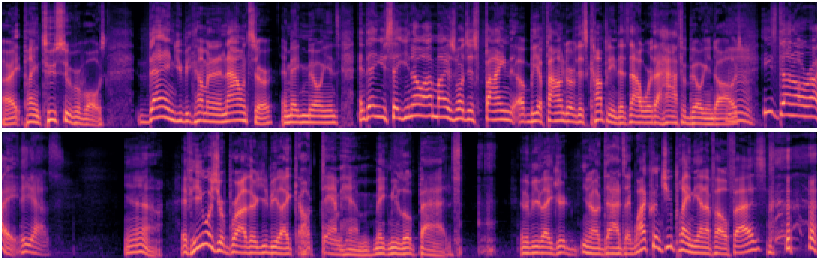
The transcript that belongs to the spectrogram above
all right, playing two Super Bowls, then you become an announcer and make millions, and then you say, you know, I might as well just find uh, be a founder of this company that's now worth a half a billion dollars. He's done all right. He has. Yeah. If he was your brother, you'd be like, oh, damn him, make me look bad. And it'd be like, your, you know, dad's like, why couldn't you play in the NFL, Fez?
